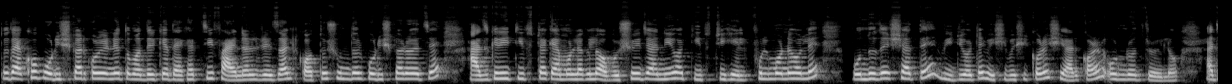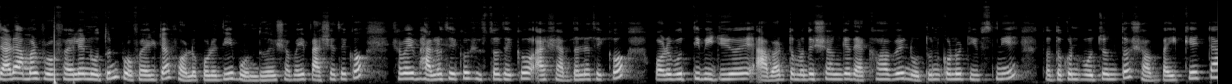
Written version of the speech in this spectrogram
তো দেখো, পরিষ্কার করে এনে তোমাদেরকে দেখাচ্ছি ফাইনাল রেজাল্ট কত সুন্দর পরিষ্কার হয়েছে। আজকের এই টিপসটা কেমন লাগল অবশ্যই জানিও, আর টিপসটি হেল্পফুল মনে হলে বন্ধুদের সাথে ভিডিওটা বেশি বেশি করে শেয়ার করার অনুরোধ রইল। আর যারা আমার প্রোফাইলে নতুন প্রোফাইলটা ফলো করে দিয়ে বন্ধু হয়ে সবাই পাশে থেকো। সবাই ভালো থেকো, সুস্থ থেকো, আর সাবধানে থেকো। পরবর্তী ভিডিওয়ে আবার তোমাদের সঙ্গে দেখা হবে নতুন কোনো টিপস নিয়ে। ততক্ষণ পর্যন্ত সবাইকে টা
